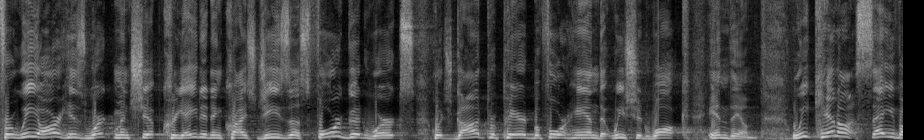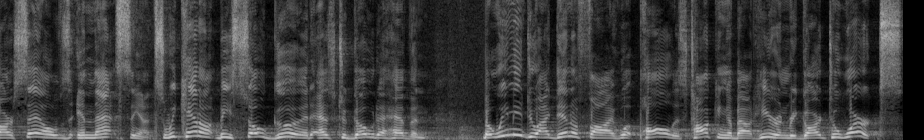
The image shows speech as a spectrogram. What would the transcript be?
For we are his workmanship created in Christ Jesus for good works, which God prepared beforehand that we should walk in them. We cannot save ourselves in that sense. We cannot be so good as to go to heaven. But we need to identify what Paul is talking about here in regard to works.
